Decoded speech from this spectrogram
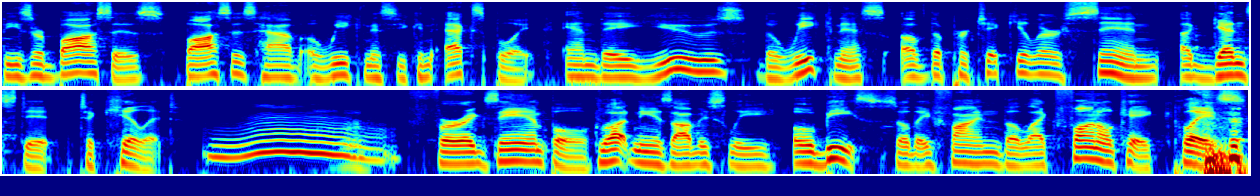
these are bosses. Bosses have a weakness you can exploit, and they use the weakness of the particular sin against it to kill it." For example, gluttony is obviously obese, so they find the like funnel cake place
